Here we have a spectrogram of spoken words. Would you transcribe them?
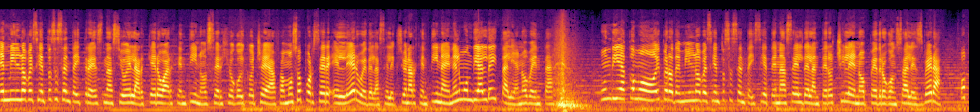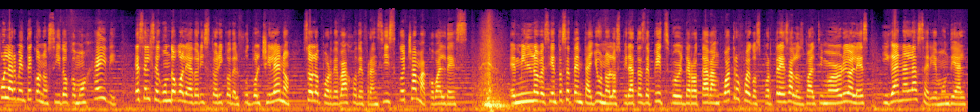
En 1963 nació el arquero argentino Sergio Goicochea, famoso por ser el héroe de la selección argentina en el Mundial de Italia 90. Un día como hoy, pero de 1967, nace el delantero chileno Pedro González Vera, popularmente conocido como Heidi. Es el segundo goleador histórico del fútbol chileno, solo por debajo de Francisco Chamaco Valdés. En 1971, los Piratas de Pittsburgh derrotaban cuatro juegos por tres a los Baltimore Orioles y ganan la Serie Mundial.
